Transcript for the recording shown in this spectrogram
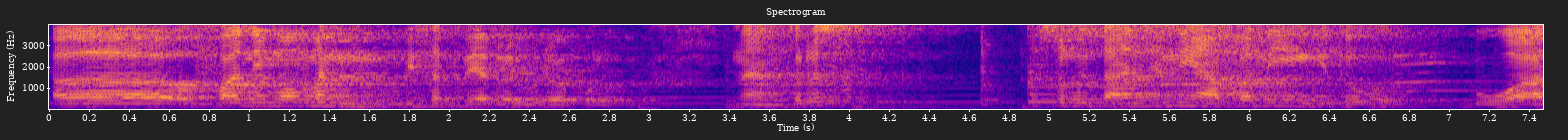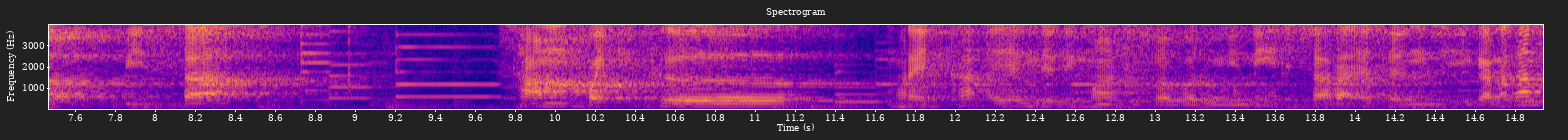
eh, funny moment di Satria 2020. Nah terus kesulitannya nih apa nih gitu buat bisa sampai ke mereka yang jadi mahasiswa baru ini secara esensi karena kan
